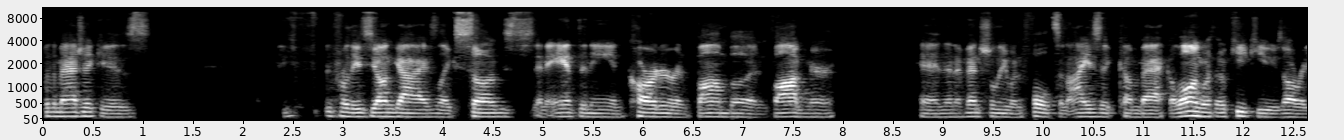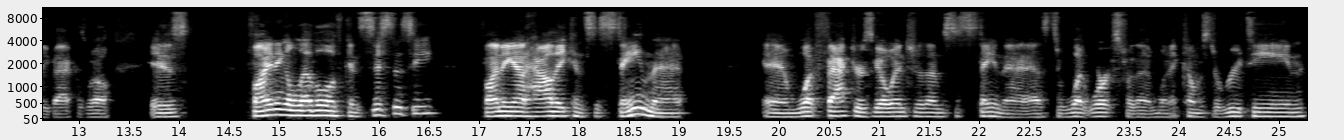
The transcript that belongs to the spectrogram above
for the Magic is for these young guys like Suggs and Anthony and Carter and Bamba and Wagner. And then eventually when Fultz and Isaac come back, along with Okeke, who's already back as well, is finding a level of consistency, finding out how they can sustain that and what factors go into them sustain that as to what works for them when it comes to routine,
